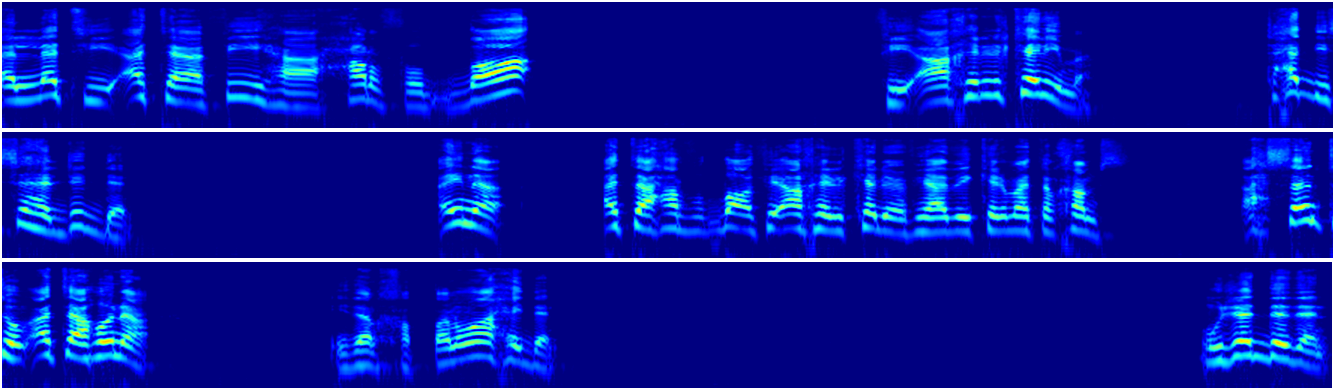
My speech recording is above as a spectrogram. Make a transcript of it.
التي أتى فيها حرف الضاء في آخر الكلمة. تحدي سهل جدا. أين أتى حرف الضاء في آخر الكلمة في هذه الكلمات الخمس؟ أحسنتم أتى هنا. إذا خطا واحدا. مجددا.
